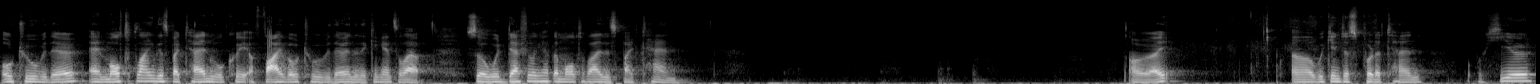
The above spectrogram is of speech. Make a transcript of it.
O2 over there, and multiplying this by 10 will create a 5 O2 over there, and then they can cancel out. So we definitely have to multiply this by 10. All right. Uh, we can just put a 10 over here,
